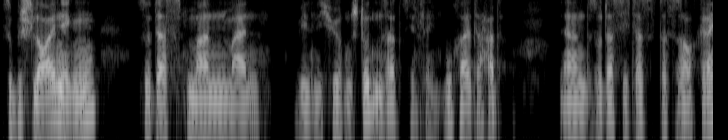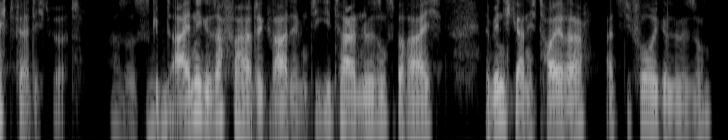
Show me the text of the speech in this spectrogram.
zu beschleunigen, sodass man meinen wesentlich höheren Stundensatz, den vielleicht ein Buchhalter hat, äh, sodass sich das, dass das auch gerechtfertigt wird. Also es mhm. gibt einige Sachverhalte, gerade im digitalen Lösungsbereich, da bin ich gar nicht teurer als die vorige Lösung.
